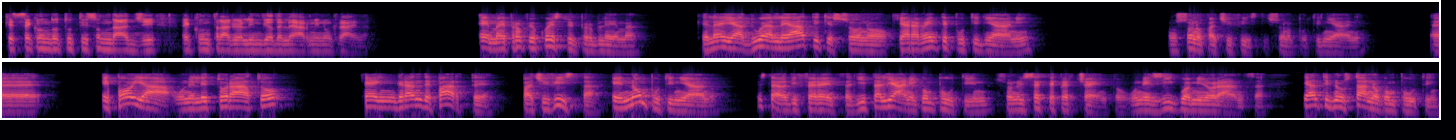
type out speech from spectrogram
che secondo tutti i sondaggi è contrario all'invio delle armi in Ucraina. Eh, ma è proprio questo il problema, che lei ha due alleati che sono chiaramente putiniani, non sono pacifisti, sono putiniani, eh, e poi ha un elettorato che è in grande parte pacifista e non putiniano. Questa è la differenza. Gli italiani con Putin sono il 7%, un'esigua minoranza, e altri non stanno con Putin.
